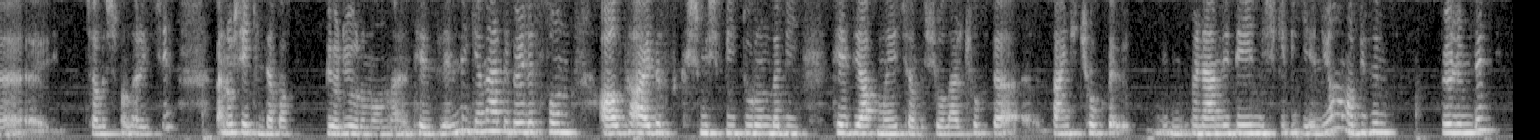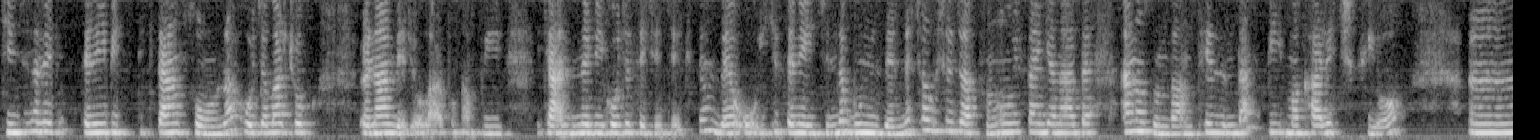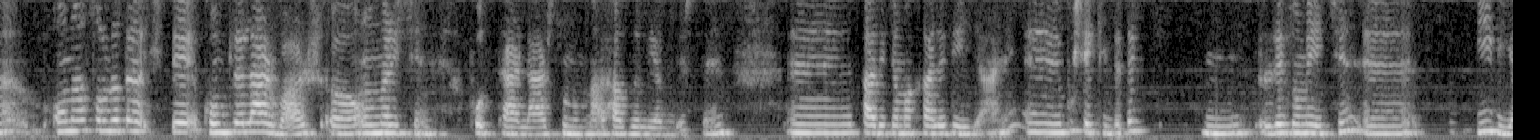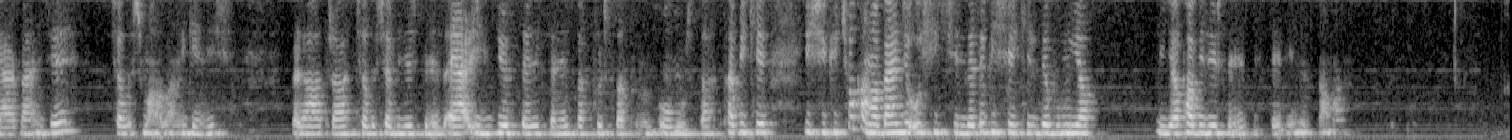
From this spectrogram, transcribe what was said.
çalışmalar için. Ben o şekilde bak görüyorum onların tezlerini. Genelde böyle son 6 ayda sıkışmış bir durumda bir tez yapmaya çalışıyorlar. Çok da sanki çok da önemli değilmiş gibi geliyor ama bizim bölümde ikinci sene seneyi bittikten sonra hocalar çok önem veriyorlar buna. Bir kendine bir hoca seçeceksin ve o iki sene içinde bunun üzerine çalışacaksın. O yüzden genelde en azından tezinden bir makale çıkıyor. Ee, ondan sonra da işte kongreler var. Ee, onlar için posterler, sunumlar hazırlayabilirsin. Ee, sadece makale değil yani. Bu şekilde de rezome için e, iyi bir yer bence. Çalışma alanı geniş ve rahat rahat çalışabilirsiniz. Eğer ilgi gösterirseniz ve fırsatınız olursa. Tabii ki iş yükü çok ama bence o iş içinde de bir şekilde bunu yap, yapabilirsiniz istediğiniz zaman.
